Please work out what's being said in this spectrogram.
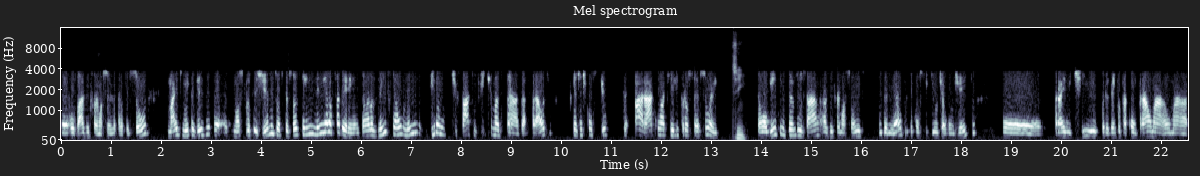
é, roubar as informações daquela pessoa, mas muitas vezes é, nós protegemos as pessoas sem nem elas saberem. Então, elas nem são, nem viram de fato vítimas da, da fraude, porque a gente conseguiu parar com aquele processo antes. Sim. Então, alguém tentando usar as informações do Daniel, porque conseguiu de algum jeito, é, para emitir, por exemplo, para comprar uma, uma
